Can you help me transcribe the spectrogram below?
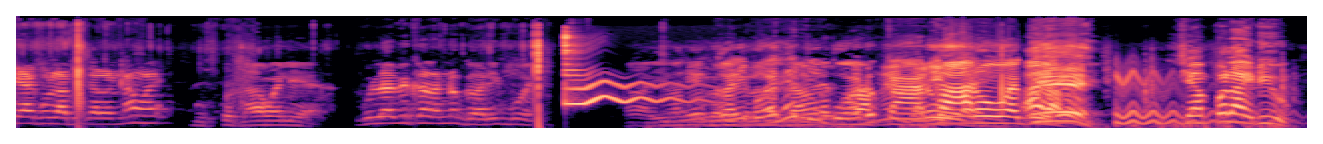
યાર ગુલાબી કલર ના હોય ગુલાબી કલર નો ગરીબ હોય. ગરીબ હોય ને કારો હોય. સેમ્પલ રહ્યું.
